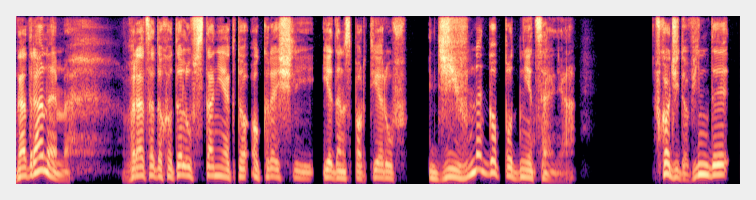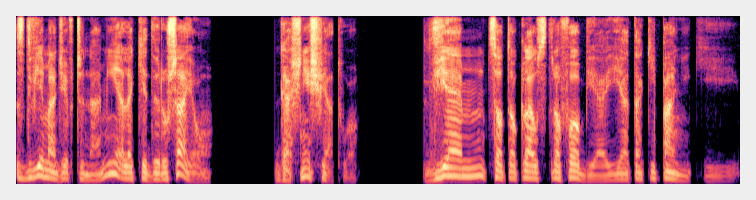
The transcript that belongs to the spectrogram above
Nad ranem wraca do hotelu w stanie, jak to określi jeden z portierów, dziwnego podniecenia. Wchodzi do windy z dwiema dziewczynami, ale kiedy ruszają, gaśnie światło. Wiem, co to klaustrofobia i ataki paniki.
